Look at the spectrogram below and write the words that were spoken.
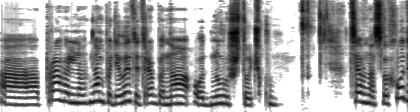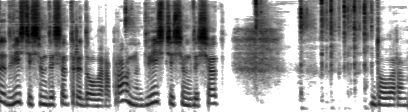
А, правильно, нам поділити треба на одну штучку. Це в нас виходить 273 долара, правильно? 270 долара.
